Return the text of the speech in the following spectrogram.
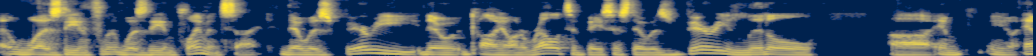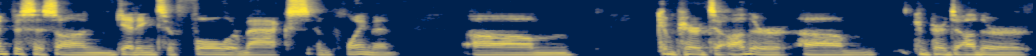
was the was the employment side. There was very there on a relative basis there was very little uh, em, you know emphasis on getting to full or max employment um, compared to other um, compared to other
